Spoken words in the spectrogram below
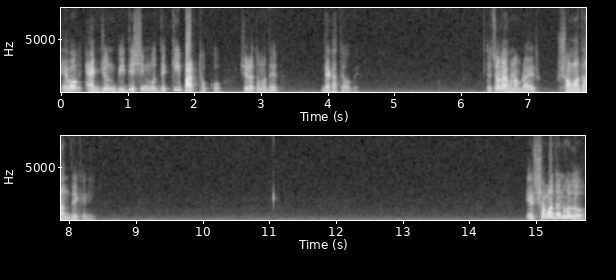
এবং একজন বিদেশির মধ্যে কি পার্থক্য সেটা তোমাদের দেখাতে হবে। তো চলো এখন আমরা এর সমাধান দেখে নিই। এর সমাধান হলো,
